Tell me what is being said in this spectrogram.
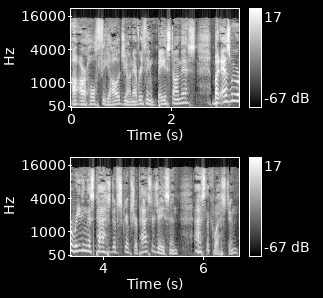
our whole theology on everything based on this. But as we were reading this passage of Scripture, Pastor Jason asked the question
